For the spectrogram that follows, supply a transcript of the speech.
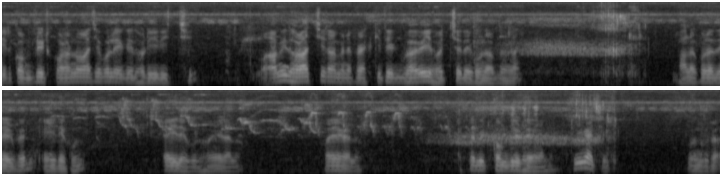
এর কমপ্লিট করানো আছে বলে একে ধরিয়ে দিচ্ছি। আমি ধরাচ্ছি না মানে প্রাকৃতিকভাবেই হচ্ছে, দেখুন আপনারা। ভালো করে দেখবেন, এই দেখুন এই দেখুন, হয়ে গেল হয়ে গেল। একটা বিট কমপ্লিট হয়ে গেল, ঠিক আছে, বন্ধুরা?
